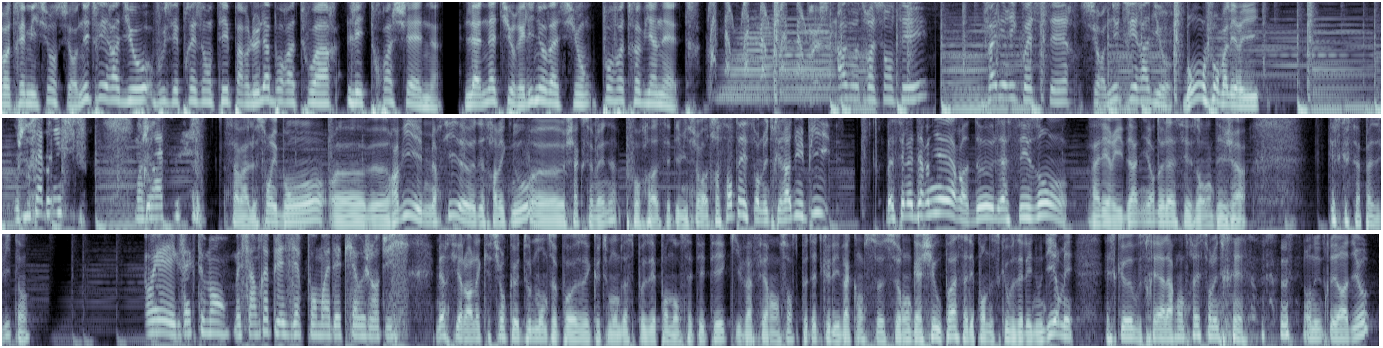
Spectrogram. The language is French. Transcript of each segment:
Votre émission sur Nutri Radio vous est présentée par le laboratoire Les Trois Chaînes, la nature et l'innovation pour votre bien-être. À votre santé, Valérie Quester sur Nutri Radio. Bonjour Valérie. Bonjour Fabrice. Bonjour à tous. Ça va, le son est bon. Euh, ravi et merci euh, d'être avec nous euh, chaque semaine pour cette émission Votre Santé sur Nutri Radio. Et puis, bah, c'est la dernière de la saison. Valérie, dernière de la saison déjà. Qu'est-ce que ça passe vite, hein? Oui, exactement. Mais c'est un vrai plaisir pour moi d'être là aujourd'hui. Merci. Alors la question que tout le monde se pose et que tout le monde va se poser pendant cet été, qui va faire en sorte peut-être que les vacances seront gâchées ou pas, ça dépend de ce que vous allez nous dire, mais est-ce que vous serez à la rentrée sur Nutri, sur Nutri Radio?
